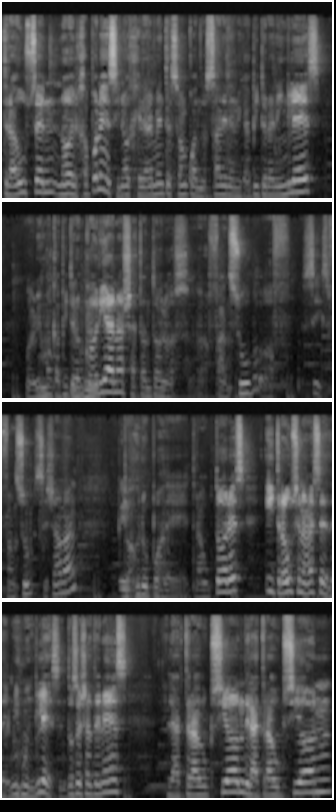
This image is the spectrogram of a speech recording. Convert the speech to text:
traducen no del japonés, sino generalmente son cuando salen en el capítulo en inglés o el mismo capítulo en coreano, ya están todos los, fansub, o, sí, fansub se llaman, dos grupos de traductores y traducen a veces del mismo inglés. Entonces ya tenés la traducción de la traducción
